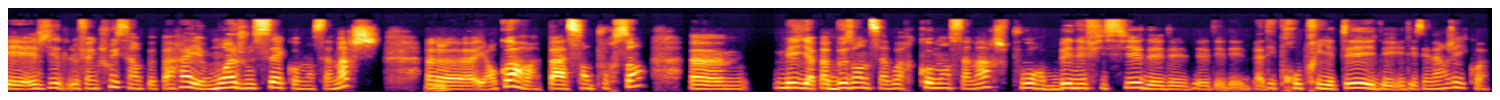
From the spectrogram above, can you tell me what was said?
Et, et, je dis, le feng shui, c'est un peu pareil. Moi, je sais comment ça marche. et encore, pas à 100% mais il n'y a pas besoin de savoir comment ça marche pour bénéficier des, bah, propriétés et des, énergies. Quoi.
